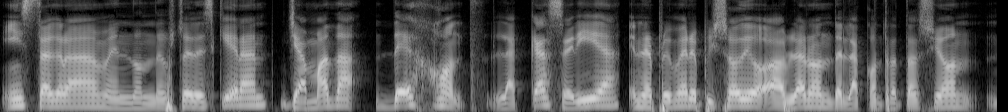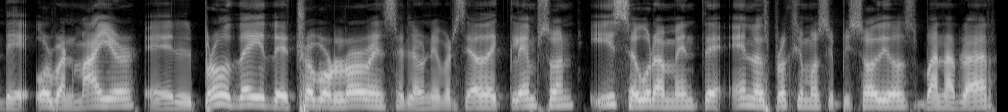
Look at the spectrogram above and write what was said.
Instagram, en donde ustedes quieran, llamada The Hunt, la cacería. En el primer episodio hablaron de la contratación de Urban Meyer, el Pro Day de Trevor Lawrence en la Universidad de Clemson y seguramente en los próximos episodios van a hablar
